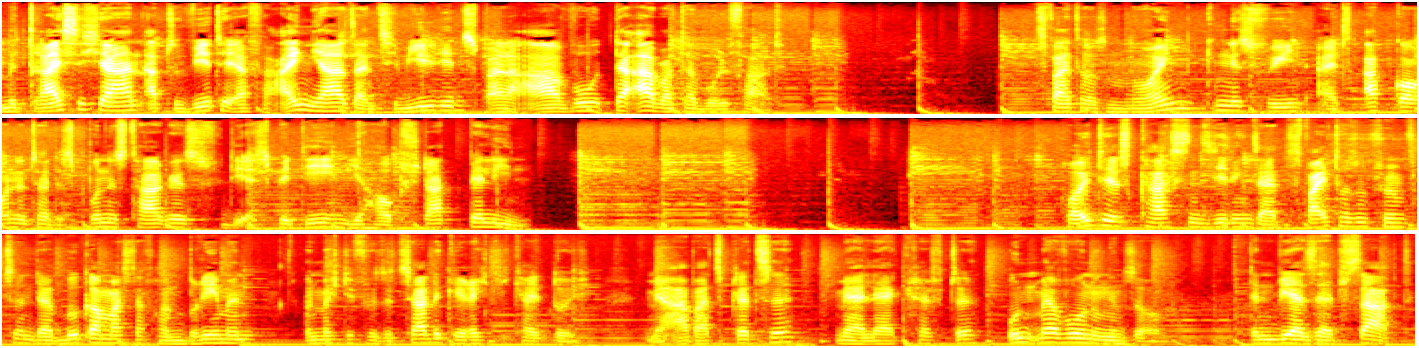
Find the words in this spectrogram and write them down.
Mit 30 Jahren absolvierte er für ein Jahr seinen Zivildienst bei der AWO der Arbeiterwohlfahrt. 2009 ging es für ihn als Abgeordneter des Bundestages für die SPD in die Hauptstadt Berlin. Heute ist Carsten Sieling seit 2015 der Bürgermeister von Bremen und möchte für soziale Gerechtigkeit durch mehr Arbeitsplätze, mehr Lehrkräfte und mehr Wohnungen sorgen. Denn wie er selbst sagt,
